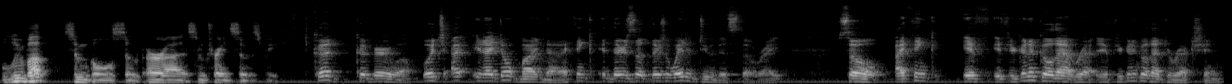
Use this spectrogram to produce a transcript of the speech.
lube up some goals so or uh, some trades so to speak could could very well which i and i don't mind that i think there's a there's a way to do this though right so i think if if you're gonna go that re- if you're gonna go that direction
